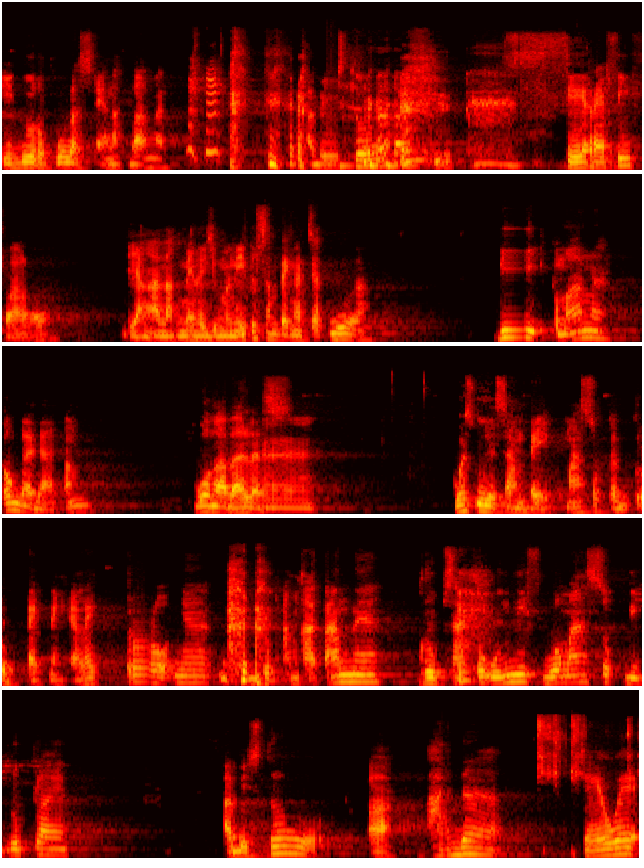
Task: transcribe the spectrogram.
tidur pulas enak banget. Habis itu si Revival yang anak manajemen itu sampai ngechat gue. Di ke mana? Kok nggak datang? Gue nggak balas. Eh, Gue udah sampai masuk ke grup teknik elektronya, grup angkatannya, grup satu univ. Gue masuk di grup lain. Habis itu uh, ada cewek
